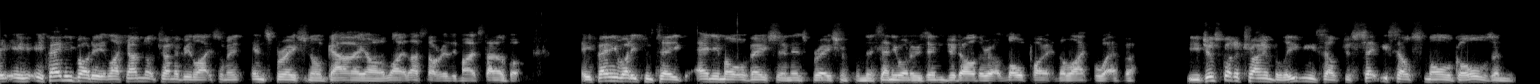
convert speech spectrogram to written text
if anybody, like, I'm not trying to be like some inspirational guy or like that's not really my style, but if anybody can take any motivation and inspiration from this, anyone who's injured or they're at a low point in their life or whatever, you just got to try and believe in yourself. Just set yourself small goals and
